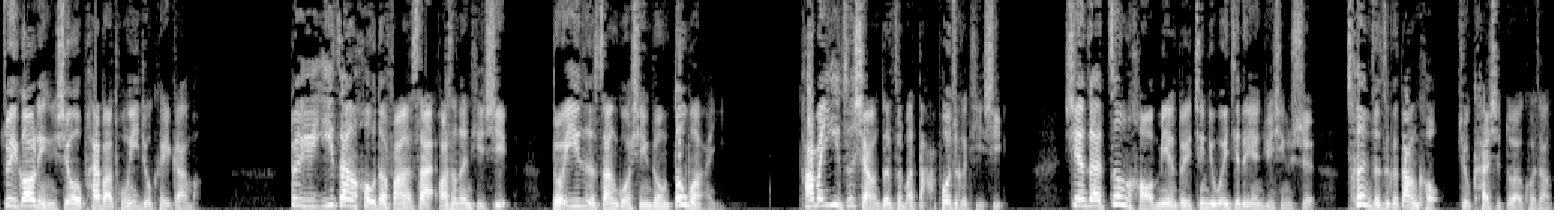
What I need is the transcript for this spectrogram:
最高领袖拍板同意就可以干嘛。对于一战后的凡尔赛华盛顿体系，德意日三国心中都不满意，他们一直想着怎么打破这个体系，现在正好面对经济危机的严峻形势，趁着这个档口就开始对外扩张。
